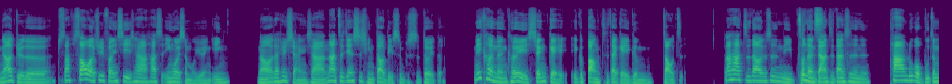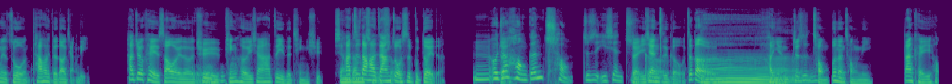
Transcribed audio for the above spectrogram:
你要觉得稍稍微去分析一下他是因为什么原因，然后再去想一下，那这件事情到底是不是对的。你可能可以先给一个棒子，再给一根枣子，让他知道就是你不能这样子，但是他如果不这么做，他会得到奖励，他就可以稍微的去哦平和一下他自己的情绪，他知道他这样做是不对的，嗯，我觉得哄跟宠就是一线之隔，对，一线之。隔，这个啊很严，就是宠不能宠溺，但可以哄。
